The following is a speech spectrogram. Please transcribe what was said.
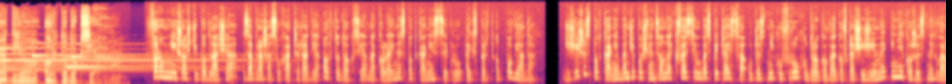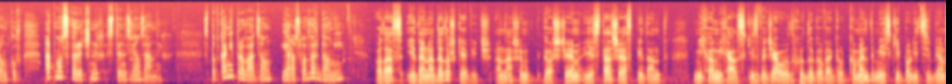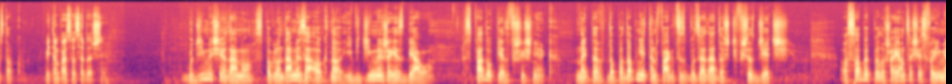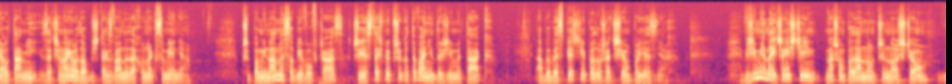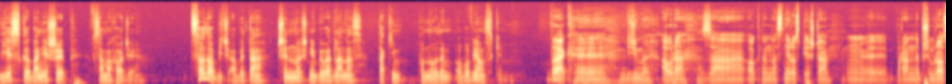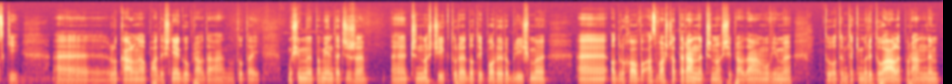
Radio Ortodoksja. Forum Mniejszości Podlasia zaprasza słuchaczy Radia Ortodoksja na kolejne spotkanie z cyklu Ekspert Odpowiada. Dzisiejsze spotkanie będzie poświęcone kwestiom bezpieczeństwa uczestników ruchu drogowego w czasie zimy i niekorzystnych warunków atmosferycznych z tym związanych. Spotkanie prowadzą Jarosław Werdoni oraz Irena Doroszkiewicz, a naszym gościem jest starszy aspirant Michał Michalski z Wydziału Ruchu Drogowego Komendy Miejskiej Policji w Białymstoku. Witam Państwa serdecznie. Budzimy się rano, spoglądamy za okno i widzimy, że jest biało. Spadł pierwszy śnieg. Najprawdopodobniej ten fakt wzbudza radość wśród dzieci. Osoby poruszające się swoimi autami zaczynają robić tak zwany rachunek sumienia. Przypominamy sobie wówczas, czy jesteśmy przygotowani do zimy tak, aby bezpiecznie poruszać się po jezdniach. W zimie najczęściej naszą poranną czynnością jest skrobanie szyb w samochodzie. Co robić, aby ta czynność nie była dla nas takim ponurym obowiązkiem? Tak, e, widzimy aura za oknem nas nie rozpieszcza. E, poranne przymrozki, e, lokalne opady śniegu, prawda? No tutaj musimy pamiętać, że e, czynności, które do tej pory robiliśmy e, odruchowo, a zwłaszcza te ranne czynności, prawda? Mówimy tu o tym takim rytuale porannym,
